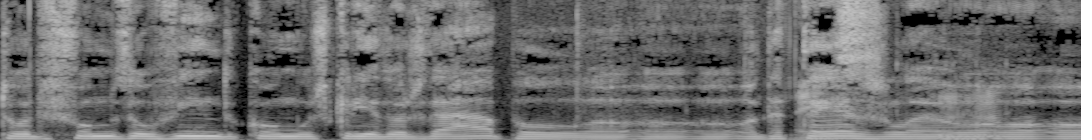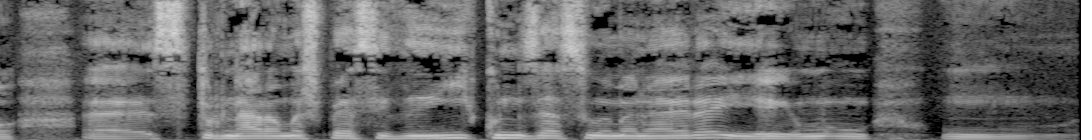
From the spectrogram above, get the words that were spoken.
todos fomos ouvindo como os criadores da Apple ou, ou, ou da é Tesla uhum. ou, uh, se tornaram uma espécie de ícones à sua maneira e um, um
